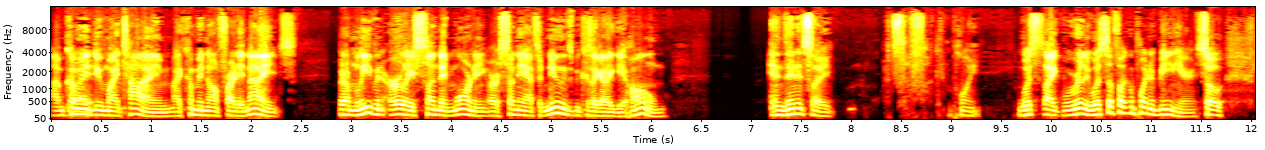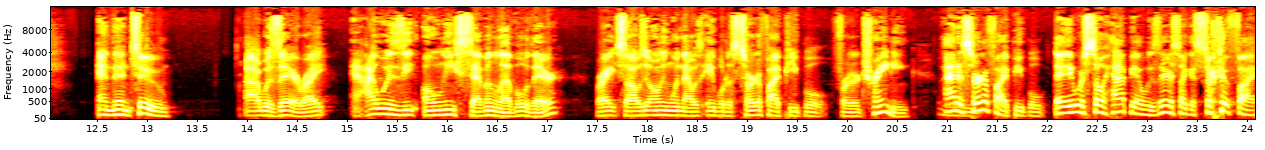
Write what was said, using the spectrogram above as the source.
I'm coming Right. to do my time. I come in on Friday nights, but I'm leaving early Sunday morning or Sunday afternoons because I got to get home. And then it's like, what's the fucking point? What's like really? What's the fucking point of being here? So, and then too, I was there right, and I was the only seven level there, right? So I was the only one that was able to certify people for their training. I had to Mhm. certify people. They, they were so happy I was there, so I could certify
